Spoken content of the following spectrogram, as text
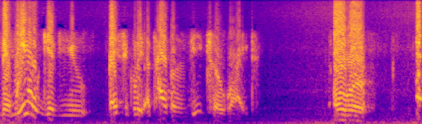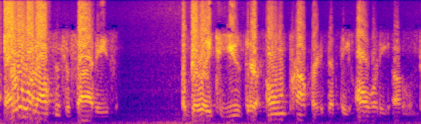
then we will give you basically a type of veto right over everyone else in society's ability to use their own property that they already owned.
